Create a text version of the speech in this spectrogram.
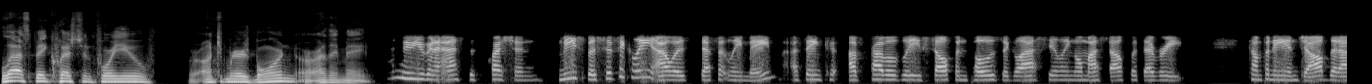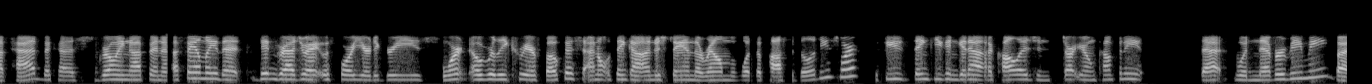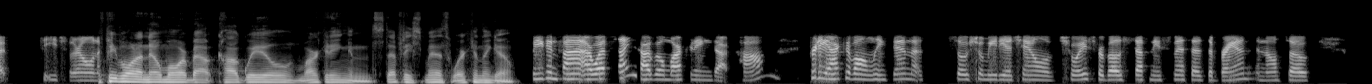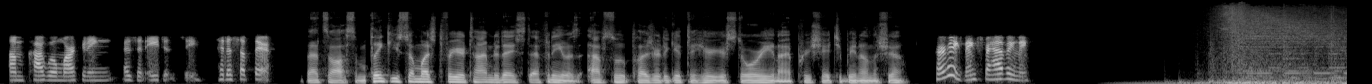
Last big question for you Are entrepreneurs born or are they made? Knew you were going to ask this question. Me specifically, I was definitely made. I think I've probably self imposed a glass ceiling on myself with every company and job that I've had because growing up in a family that didn't graduate with four year degrees, weren't overly career focused, I don't think I understand the realm of what the possibilities were. If you think you can get out of college and start your own company, that would never be me, but to each their own. If people want to know more about Cogwheel Marketing and Stephanie Smith, where can they go? You can find our website, cogwheelmarketing.com. Pretty active on LinkedIn. That's social media channel of choice for both Stephanie Smith as a brand and also um, Cogwheel Marketing as an agency. Hit us up there. That's awesome. Thank you so much for your time today, Stephanie. It was absolute pleasure to get to hear your story, and I appreciate you being on the show. Perfect. Thanks for having me.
